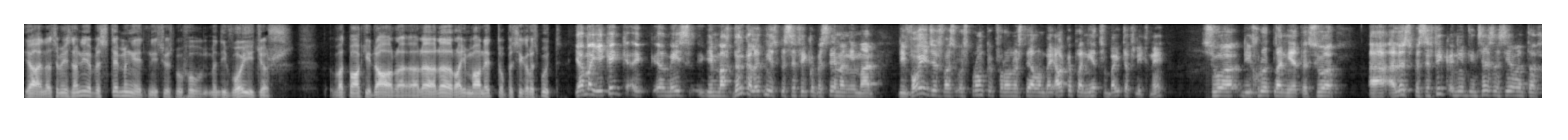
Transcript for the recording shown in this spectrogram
Ja, en as jy mens nou nie 'n bestemming het nie, soos byvoorbeeld met die Voyagers, wat maak jy daar? Hulle hulle ry maar net op 'n sekere spoed. Ja, maar jy kyk eh, mense jy mag dink hulle het nie 'n spesifieke bestemming nie, maar die Voyagers was oorspronklik veronderstel om by elke planeet verby te vlieg, né? So die groot planete. So uh hulle spesifiek in 1976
